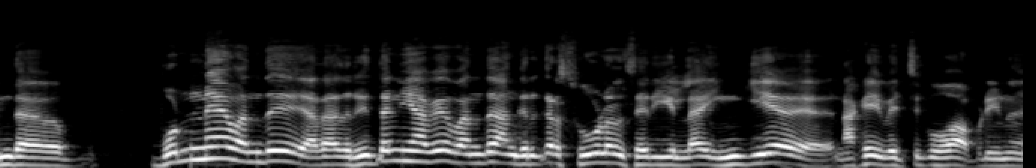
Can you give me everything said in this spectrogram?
இந்த பொண்ணே வந்து அதாவது ரிதன்யாவே வந்து அங்கே இருக்கிற சூழல் சரியில்லை இங்கேயே நகை வச்சுக்குவோம் அப்படின்னு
